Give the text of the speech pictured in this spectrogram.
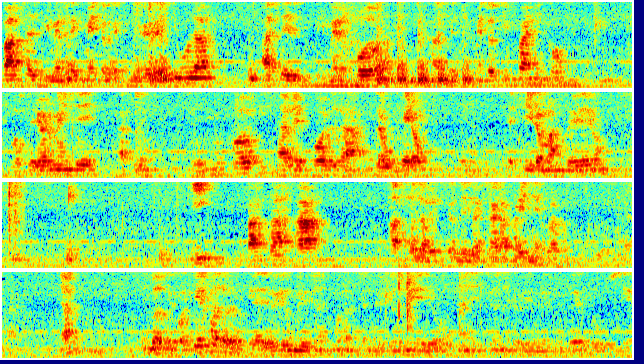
pasa el primer segmento que es el nivel vestibular, hace el primer codo, hace el segmento timpánico, posteriormente hace el segundo codo y sale por la, el agujero estilo mastoideo y pasa a, hacia la región de la cara para inervar los músculos de la cara. Entonces, cualquier patología de oído medio, una tumoración de oído medio, una lesión del oído medio puede producir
